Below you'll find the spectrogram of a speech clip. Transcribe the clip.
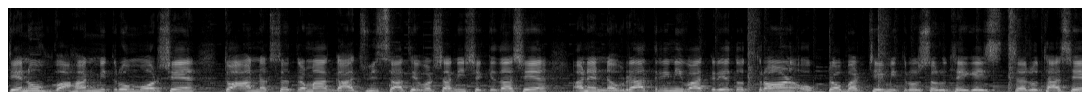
તેનું વાહન મિત્રો મોર છે તો આ નક્ષત્રમાં ગાજવીજ સાથે વરસાદની શક્યતા છે. અને નવરાત્રિની વાત કરીએ તો ત્રણ ઓક્ટોબરથી મિત્રો શરૂ થઈ ગઈ, શરૂ થશે.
